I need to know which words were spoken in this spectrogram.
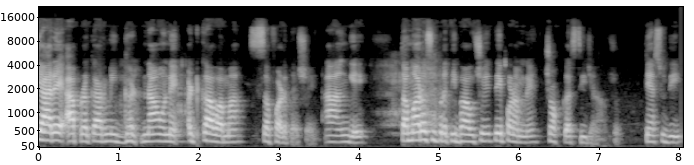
ક્યારે આ પ્રકારની ઘટનાઓને અટકાવવામાં સફળ થશે. આ અંગે તમારો શું પ્રતિભાવ છે તે પણ અમને ચોક્કસથી જણાવજો. ત્યાં સુધી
